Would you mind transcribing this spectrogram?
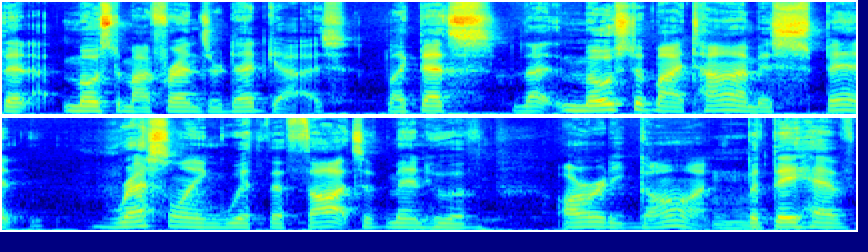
that most of my friends are dead guys. Like that's that. Most of my time is spent wrestling with the thoughts of men who have already gone, Mhm. but they have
